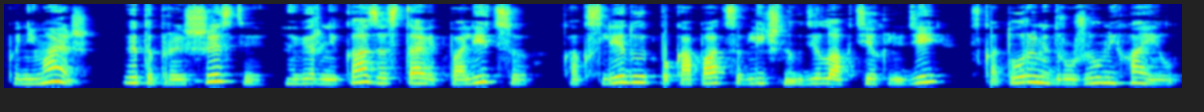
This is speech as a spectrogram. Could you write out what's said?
Понимаешь, это происшествие наверняка заставит полицию как следует покопаться в личных делах тех людей, с которыми дружил Михаил.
